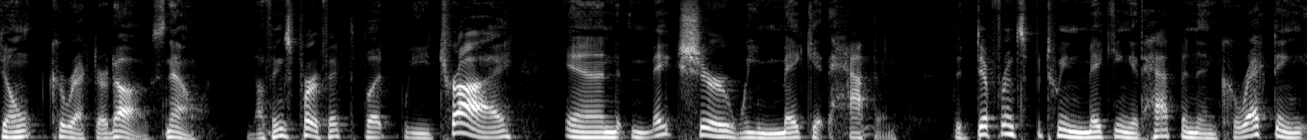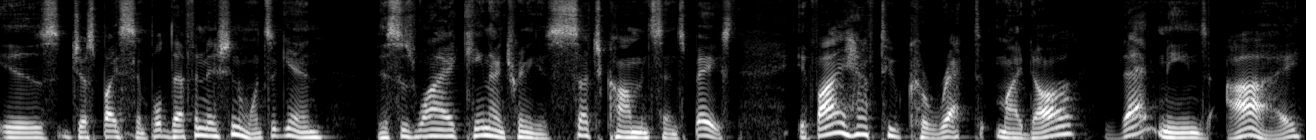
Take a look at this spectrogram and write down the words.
don't correct our dogs. Now, nothing's perfect, but we try and make sure we make it happen. The difference between making it happen and correcting is just by simple definition. Once again, this is why canine training is such common sense based. If I have to correct my dog, that means I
